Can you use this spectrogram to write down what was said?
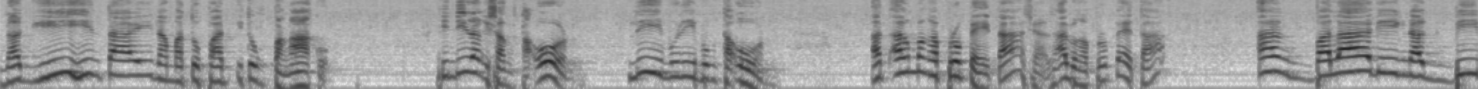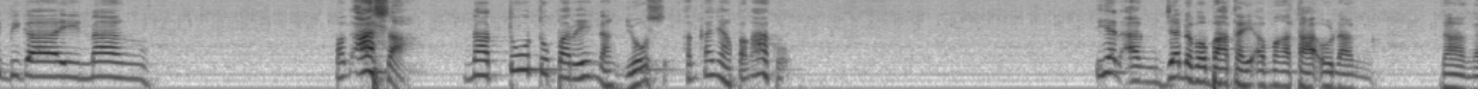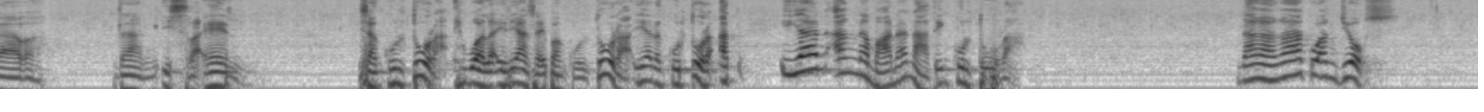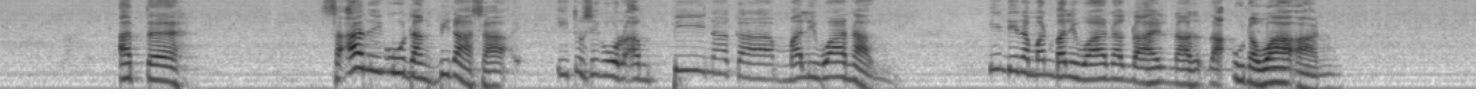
naghihintay na matupad itong pangako. Hindi lang isang taon, libo-libong taon. At ang mga propeta, sabi mga propeta, ang balaging nagbibigay ng pag-asa na pa rin ng Diyos ang kanyang pangako. Iyan ang diyan nababatay ang mga tao ng ng uh, ng Israel. Isang kultura, iwala iyan sa ibang kultura. Iyan ang kultura at iyan ang namana nating kultura. Nangangako ang Diyos. At uh, sa aning unang binasa, ito siguro ang pinakamaliwanag. Hindi naman maliwanag dahil na, naunawaan,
